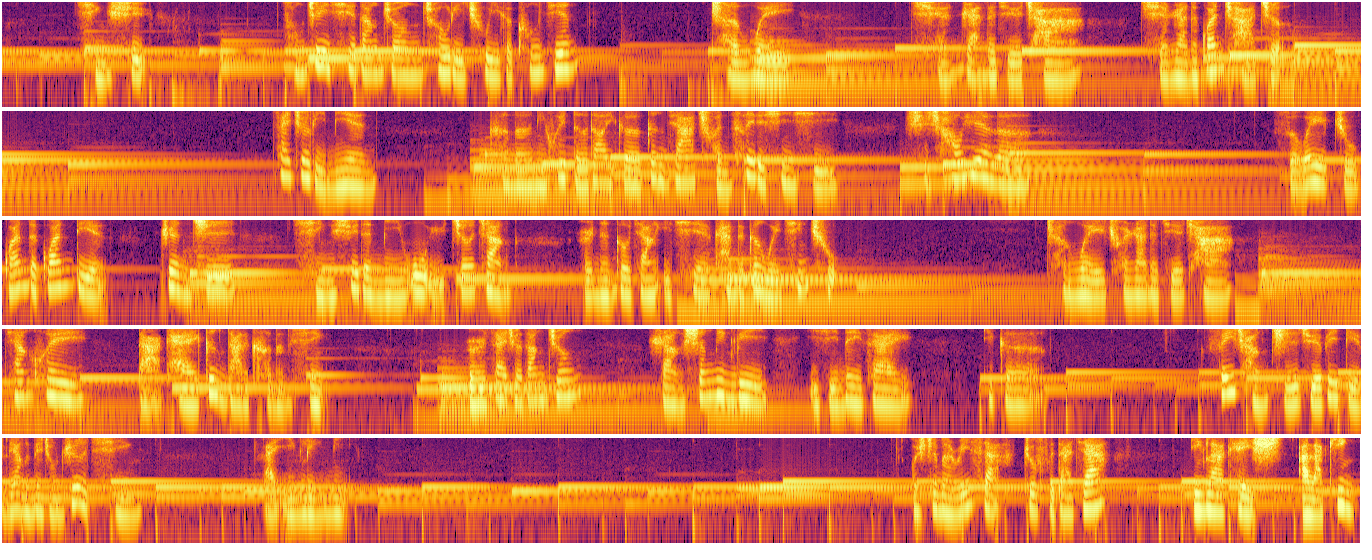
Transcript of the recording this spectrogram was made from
情绪，从这一切当中抽离出一个空间。成为全然的觉察、全然的观察者。在这里面，可能你会得到一个更加纯粹的讯息，是超越了所谓主观的观点、认知、情绪的迷雾与遮障，而能够将一切看得更为清楚，成为纯然的觉察，将会打开更大的可能性。而在这当中，让生命力以及内在一个非常直觉被点亮的那种热情，来引领你。我是 Marisa，祝福大家 in Lakesh King.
